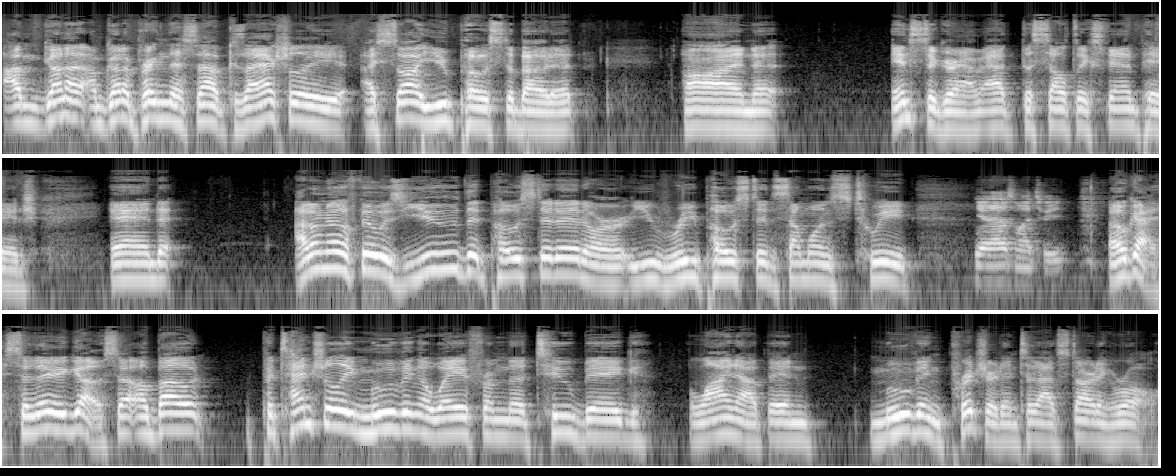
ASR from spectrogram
I'm gonna I'm gonna bring this up because I actually I saw you post about it on Instagram at the Celtics fan page, and I don't know if it was you that posted it or you reposted someone's tweet. Yeah, that was my tweet. Okay, so there you go. So about potentially moving away from the two big lineup and moving Pritchard into that starting role.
